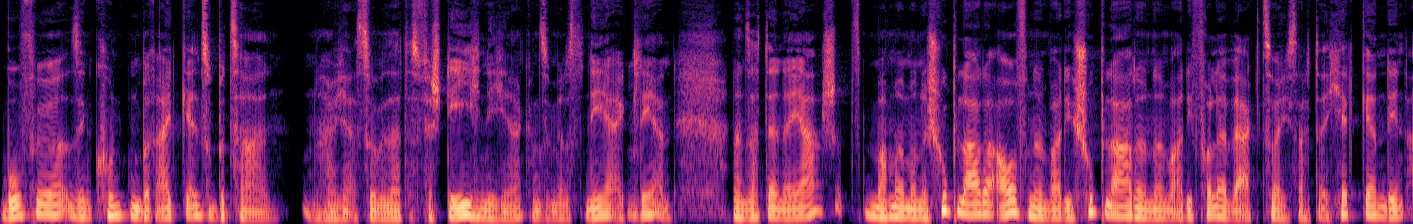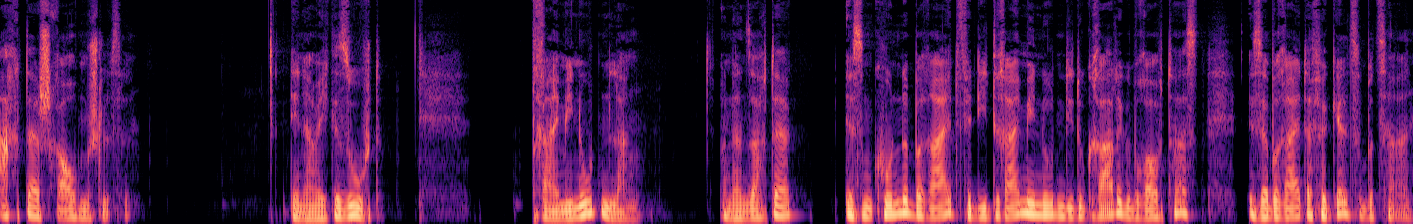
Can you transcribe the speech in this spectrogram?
wofür sind Kunden bereit, Geld zu bezahlen. Dann habe ich erst so gesagt, das verstehe ich nicht, ja? kannst du mir das näher erklären? Und dann sagt er, naja, wir mal eine Schublade auf und dann war die Schublade und dann war die voller Werkzeug. Ich sagte, ich hätte gern den Achter Schraubenschlüssel. Den habe ich gesucht. Drei Minuten lang. Und dann sagt er, ist ein Kunde bereit, für die drei Minuten, die du gerade gebraucht hast, ist er bereit, dafür Geld zu bezahlen?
